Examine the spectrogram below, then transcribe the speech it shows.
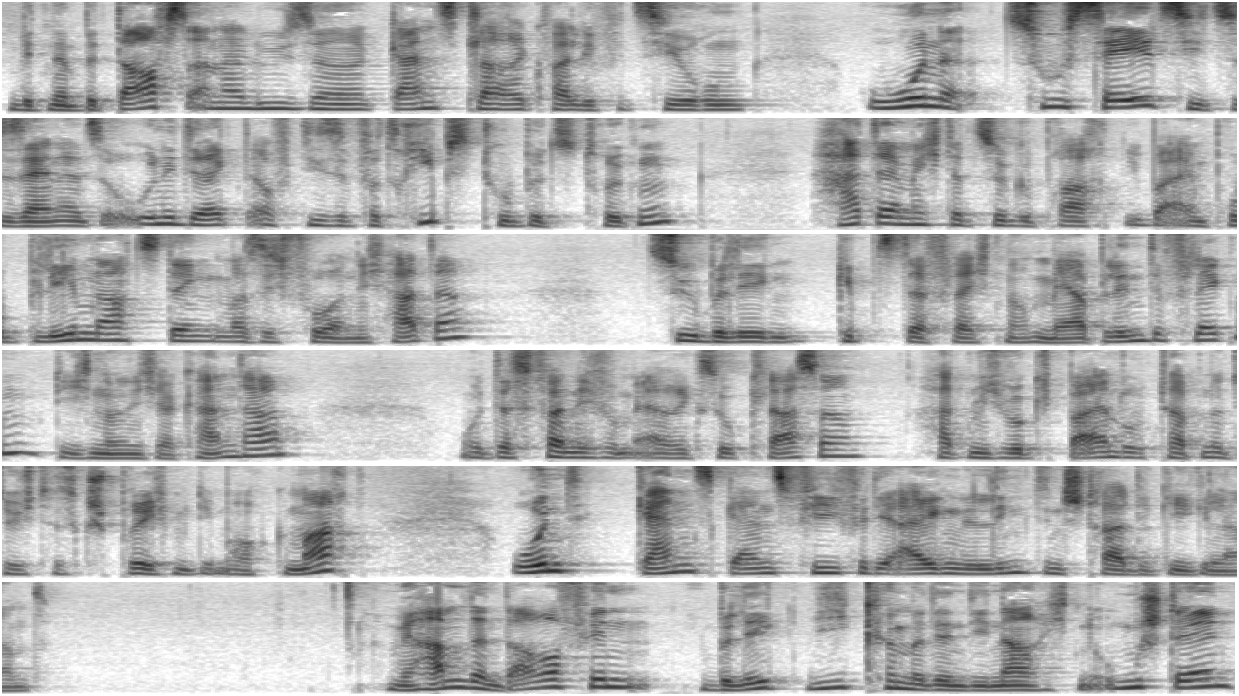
Mit einer Bedarfsanalyse, ganz klare Qualifizierung, ohne zu salesy zu sein, also ohne direkt auf diese Vertriebstube zu drücken, hat er mich dazu gebracht, über ein Problem nachzudenken, was ich vorher nicht hatte zu überlegen, gibt es da vielleicht noch mehr blinde Flecken, die ich noch nicht erkannt habe. Und das fand ich vom Erik so klasse, hat mich wirklich beeindruckt, habe natürlich das Gespräch mit ihm auch gemacht und ganz, ganz viel für die eigene LinkedIn-Strategie gelernt. Wir haben dann daraufhin überlegt, wie können wir denn die Nachrichten umstellen,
